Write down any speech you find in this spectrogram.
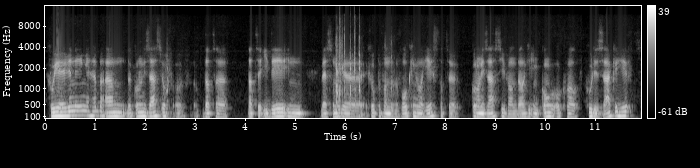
goede herinneringen hebben aan de kolonisatie, of, dat, uh, dat de idee in, bij sommige groepen van de bevolking wel heerst dat de kolonisatie van België in Congo ook wel goede zaken heeft.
